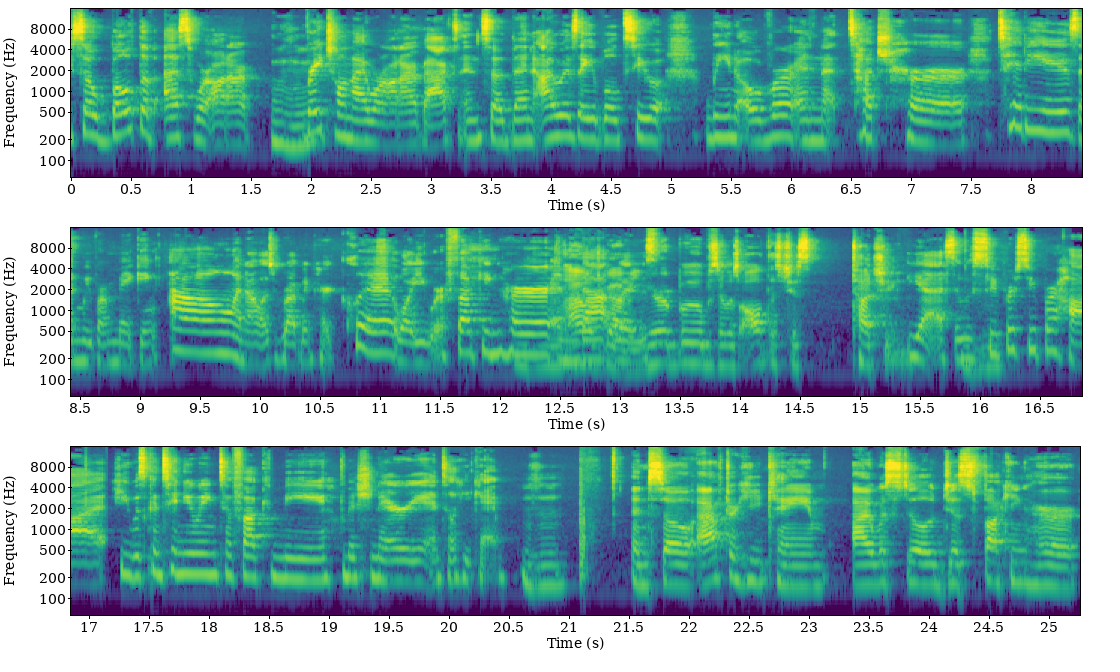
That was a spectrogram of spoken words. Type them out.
so both of us were on our mm-hmm. Rachel and I were on our backs, and so then I was able to lean over and touch her titties, and we were making out, and I was rubbing her clit while you were fucking her, mm-hmm. and I was that grabbing was. your boobs. It was all this just touching. Yes, it was mm-hmm. super, super hot. He was continuing to fuck me, missionary, until he came. And so after he came, I was still just fucking her,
